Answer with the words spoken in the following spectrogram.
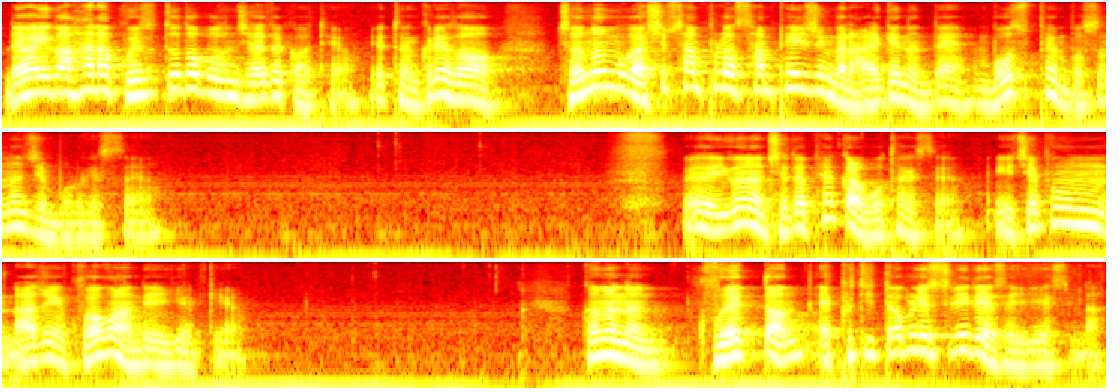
내가 이거 하나 구해서 뜯어보든지 해야 될 것 같아요. 여튼 그래서 전원부가 13 플러스 3 phase인 건 알겠는데 MOSFET 뭐 썼는지 모르겠어요. 그래서 이거는 제대로 평가를 못하겠어요. 이 제품 나중에 구하고 난 뒤에 얘기할게요. 그러면은 구했던 FTW3 대해서 얘기하겠습니다.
